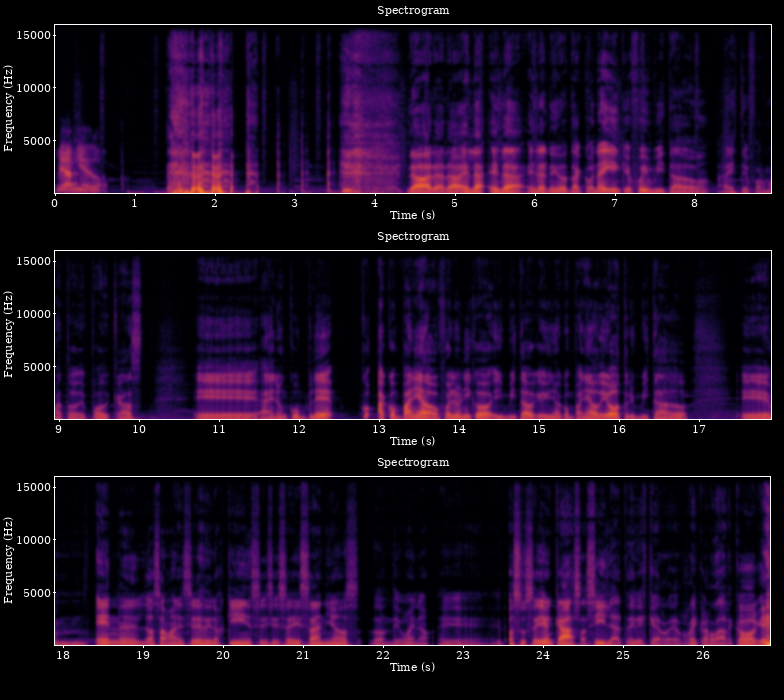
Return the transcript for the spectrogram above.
Me da miedo. No, no, no, es la, es, la, es la anécdota con alguien que fue invitado a este formato de podcast eh, en un cumple acompañado. Fue el único invitado que vino acompañado de otro invitado. Eh, en los amaneceres de los 15, 16 años, donde, bueno, eh, os sucedió en casa, sí la tenés que recordar, ¿cómo que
